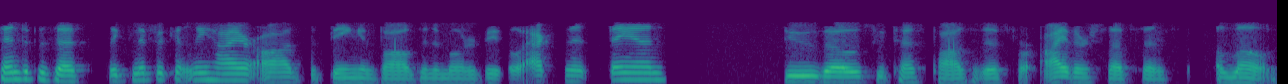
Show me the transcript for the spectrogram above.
tend to possess significantly higher odds of being involved in a motor vehicle accident than do those who test positive for either substance alone.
